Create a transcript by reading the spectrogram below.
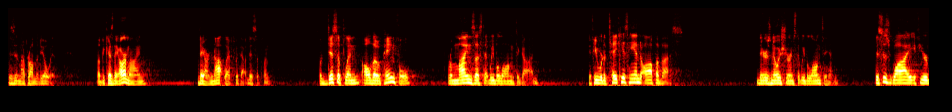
this isn't my problem to deal with. But because they are mine, they are not left without discipline. So discipline, although painful, reminds us that we belong to God. If he were to take his hand off of us, there is no assurance that we belong to him. This is why, if you're,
